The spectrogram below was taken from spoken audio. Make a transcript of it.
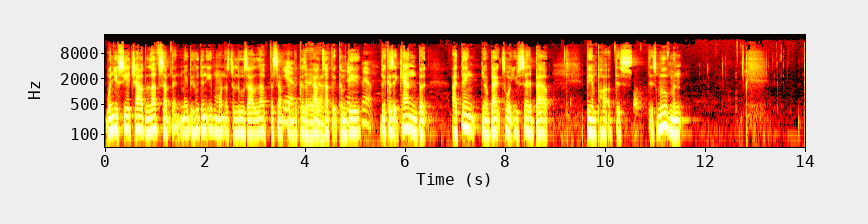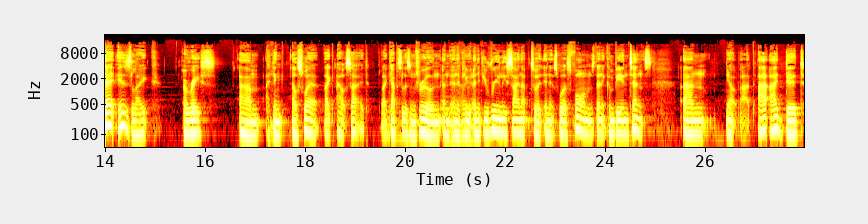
when you see a child love something, maybe who didn't even want us to lose our love for something Yeah. because Yeah, of how yeah. tough it can Yeah, be yeah. because it can. But I think you know back to what you said about being part of this this movement. There is like a race, um, I think elsewhere, like outside. Like capitalism's real, and, and, and if you and if you really sign up to it in its worst forms, then it can be intense. And you know, I, I, I did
